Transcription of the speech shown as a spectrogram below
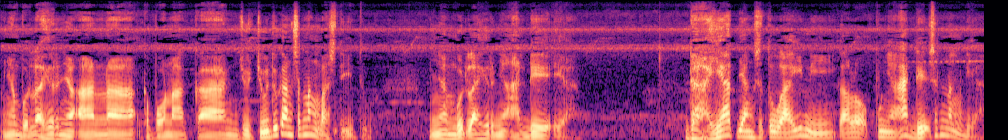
menyambut lahirnya anak, keponakan, cucu itu kan senang pasti itu. Menyambut lahirnya adik ya. Dayat yang setua ini kalau punya adik senang dia.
